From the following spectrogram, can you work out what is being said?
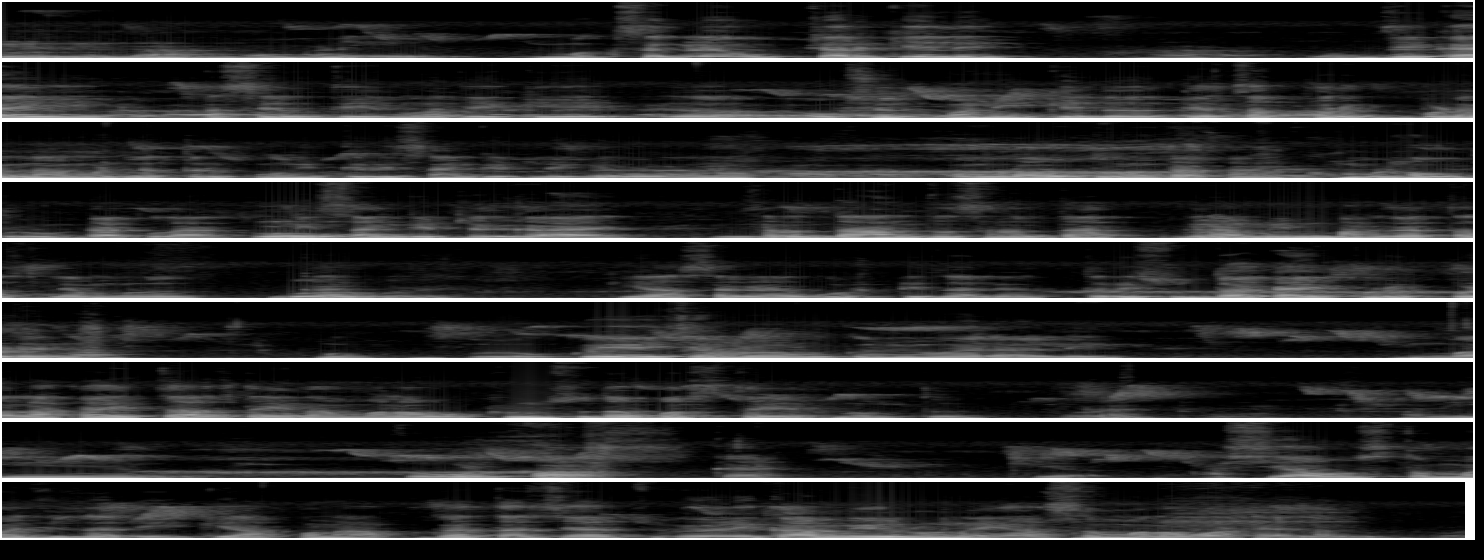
आणि मग सगळे उपचार केले. जे काही असेल ते म्हणजे की औषध पाणी केलं त्याचा फरक पडना म्हटलं तर कोणीतरी सांगितलं की बाबा कोंबडा उतरून टाका कोंबडा उतरून टाकला. कोणी हो, सांगितलं काय? श्रद्धा अंधश्रद्धा ग्रामीण भागात असल्यामुळं की या सगळ्या गोष्टी झाल्या तरी सुद्धा काही फरक पडेना. मग लोक यायची हळूहळू कमी व्हायला लागली. मला काही चालता येईना मला उठून सुद्धा बसता येत नव्हतं. आणि जवळपास काय? की अशी अवस्था माझी झाली की आपण अपघाताच्याच वेळी का मेलो नाही असं मला वाटायला लागलं.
